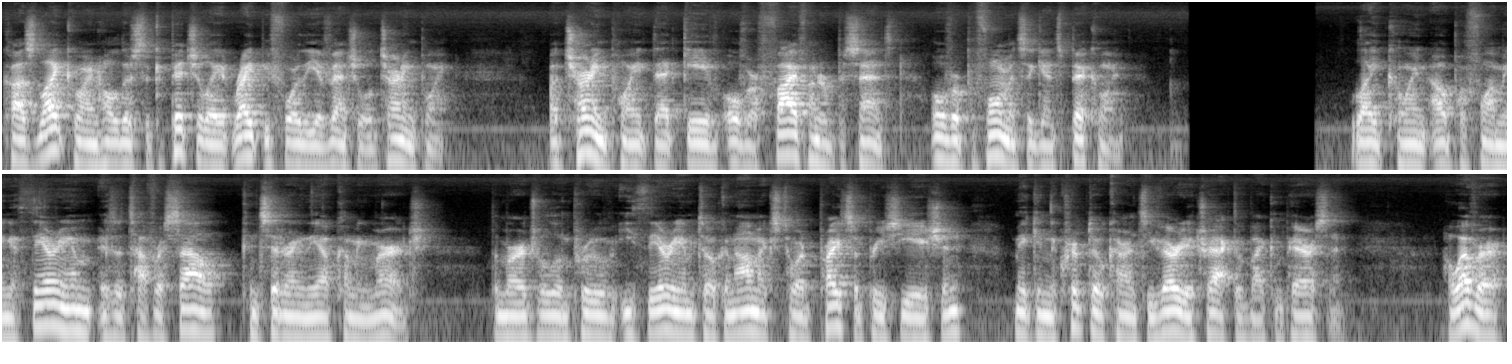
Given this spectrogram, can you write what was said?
caused Litecoin holders to capitulate right before the eventual turning point a turning point that gave over 500% overperformance against Bitcoin. Litecoin outperforming Ethereum is a tougher sell considering the upcoming merge. The merge will improve Ethereum tokenomics toward price appreciation, making the cryptocurrency very attractive by comparison. However,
